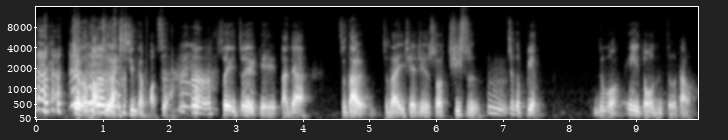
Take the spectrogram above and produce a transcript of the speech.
就能跑出来，新的跑出来，嗯，所以这也给大家知道知道一些，就是说，其实嗯，这个病如果越多人得到，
